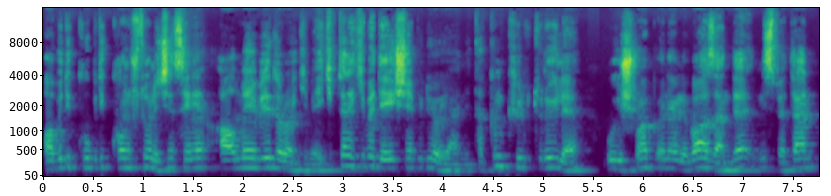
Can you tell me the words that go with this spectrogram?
abidik gubidik konuştuğun için seni almayabilirler o ekibe. Ekipten ekibe değişebiliyor yani. Takım kültürüyle uyuşmak önemli. Bazen de nispeten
